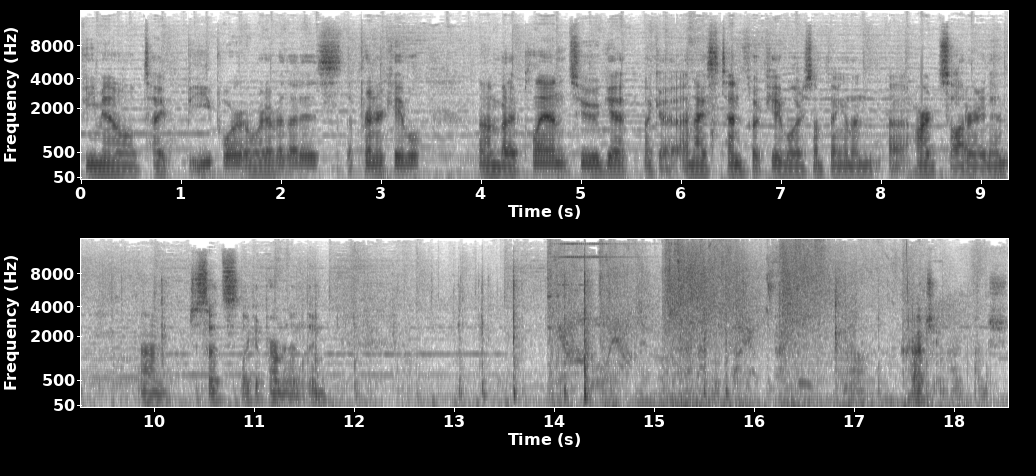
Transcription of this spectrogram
female Type B port or whatever that is, the printer cable. Um, but I plan to get like a, a, nice 10 foot cable or something and then uh, hard solder it in, um, just so it's like a permanent thing. Crouching hard punch.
